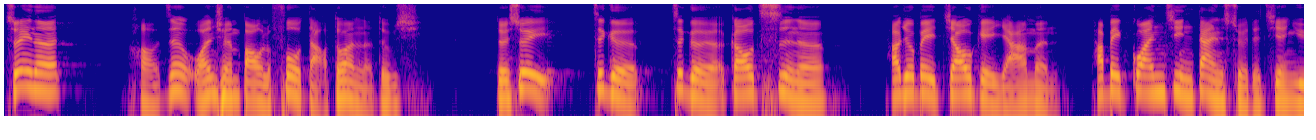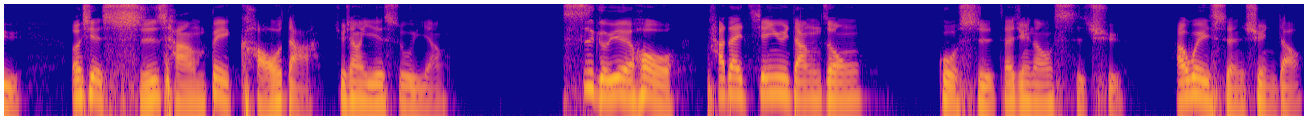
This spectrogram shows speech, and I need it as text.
所以呢，好，这完全把我的 flow 打断了，对不起。对，所以这个这个高次呢，他就被交给衙门，他被关进淡水的监狱，而且时常被拷打，就像耶稣一样。四个月后，他在监狱当中过世，在监狱当中死去。他为神殉道。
